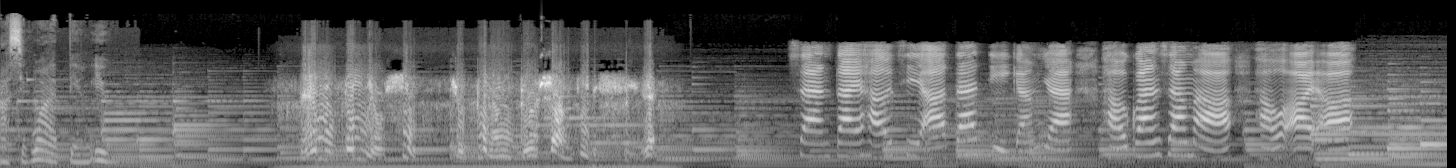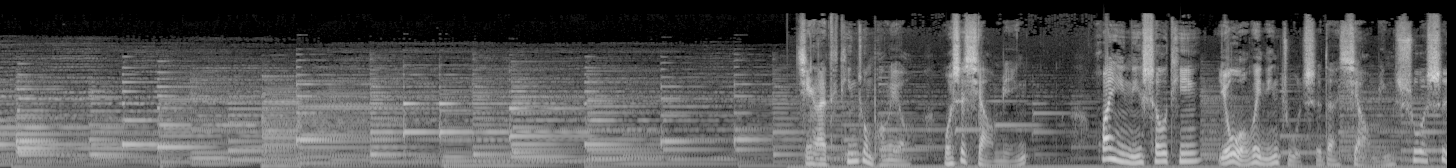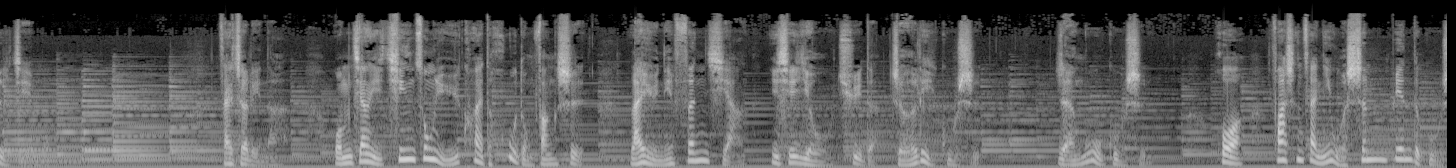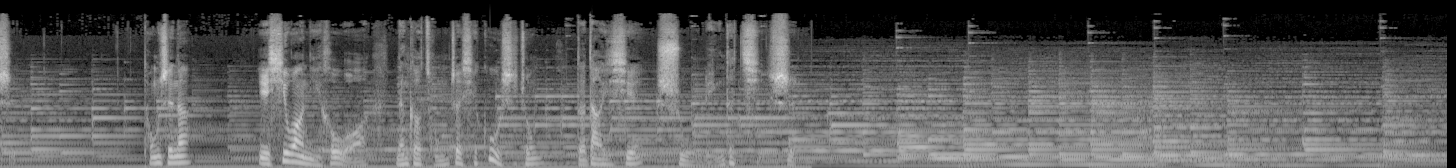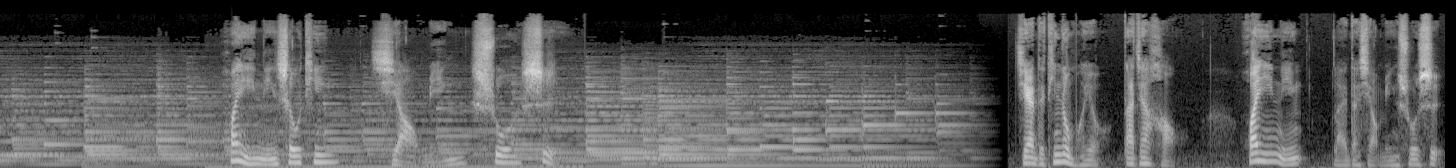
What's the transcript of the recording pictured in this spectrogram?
也是我的朋友。人们非有信，就不能得上帝的喜悦。上帝好似我爹哋咁样，好关心我，好爱我。亲爱的听众朋友，我是小明。欢迎您收听由我为您主持的《小明说事》节目。在这里呢，我们将以轻松愉快的互动方式，来与您分享一些有趣的哲理故事、人物故事，或发生在你我身边的故事。同时呢，也希望你和我能够从这些故事中得到一些属灵的启示。欢迎您收听《小明说事》。亲爱的听众朋友，大家好，欢迎您来到《小明说事》。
